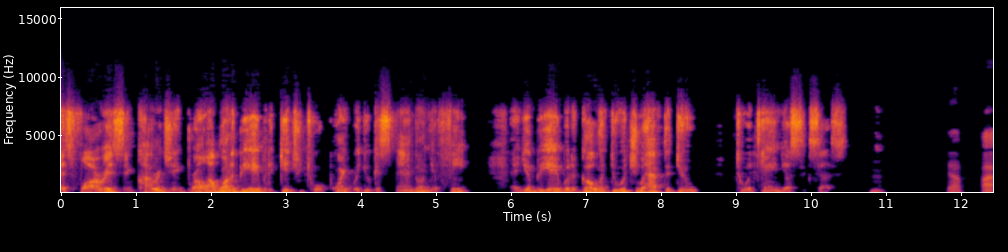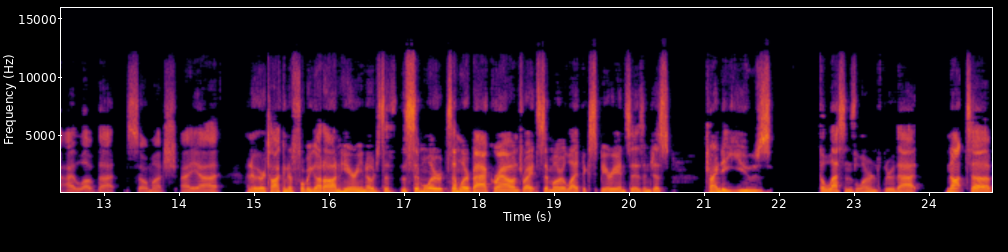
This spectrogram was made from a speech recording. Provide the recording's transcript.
as far as encouraging, bro, I want to be able to get you to a point where you can stand on your feet and you'll be able to go and do what you have to do to attain your success. Hmm. Yeah, I, I love that so much. I uh I know we were talking before we got on here, you know, just the, the similar similar backgrounds, right? Similar life experiences and just trying to use the lessons learned through that not to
